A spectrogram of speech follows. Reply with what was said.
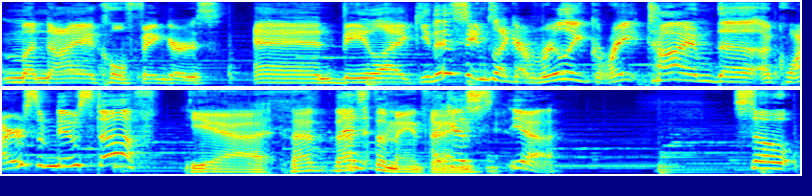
maniacal fingers and be like this seems like a really great time to acquire some new stuff. Yeah, that that's And the main thing. I guess, yeah. So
